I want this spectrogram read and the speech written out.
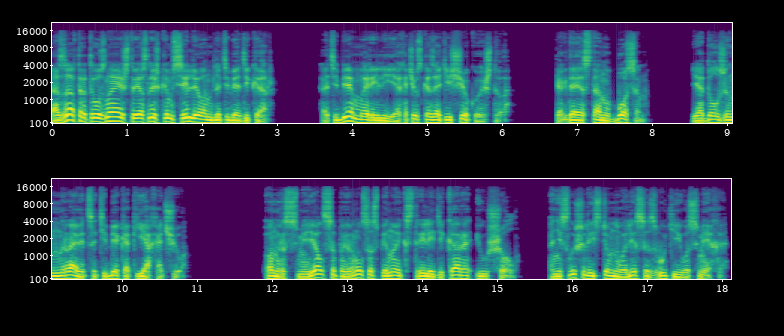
А завтра ты узнаешь, что я слишком силен для тебя, Дикар. А тебе, Мэри Ли, я хочу сказать еще кое-что. Когда я стану боссом, я должен нравиться тебе, как я хочу». Он рассмеялся, повернулся спиной к стреле Дикара и ушел. Они слышали из темного леса звуки его смеха.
